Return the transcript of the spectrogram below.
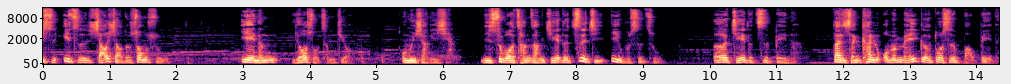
使一只小小的松鼠，也能有所成就。”我们想一想。你是否常常觉得自己一无是处，而觉得自卑呢？但神看我们每一个都是宝贝的，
